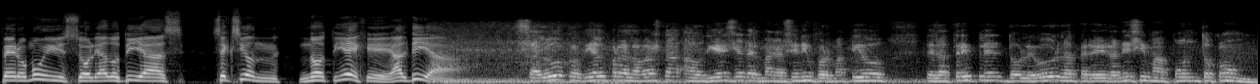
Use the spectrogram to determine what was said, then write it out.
pero muy soleados días sección Notieje al Día. Saludo cordial para la vasta audiencia del magazine informativo de la www.lapereiranísima.com.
